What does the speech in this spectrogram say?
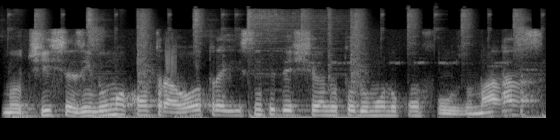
notícias indo uma contra a outra e sempre deixando todo mundo confuso. Mas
